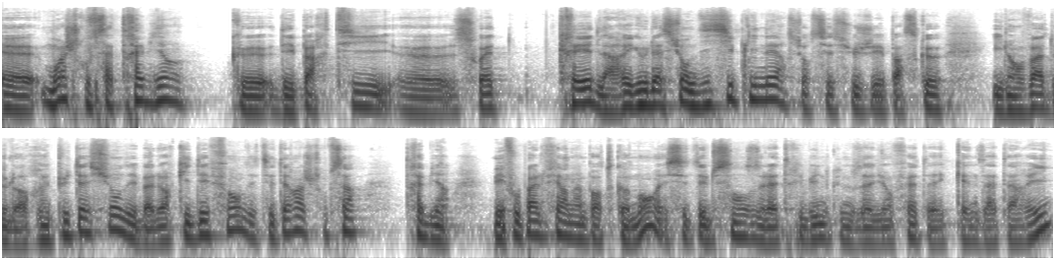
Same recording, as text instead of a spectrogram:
Euh, moi, je trouve ça très bien que des partis euh, souhaitent créer de la régulation disciplinaire sur ces sujets, parce qu'il en va de leur réputation, des valeurs qu'ils défendent, etc. Je trouve ça très bien. Mais il ne faut pas le faire n'importe comment, et c'était le sens de la tribune que nous avions faite avec Ken Zatari,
